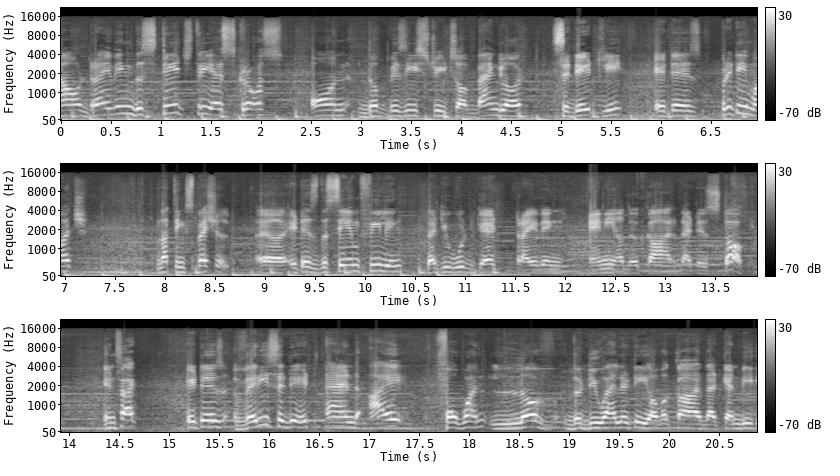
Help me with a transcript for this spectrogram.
Now driving the stage 3 S-Cross on the busy streets of Bangalore, sedately, it is pretty much nothing special. Uh, it is the same feeling that you would get driving any other car that is stock. In fact, it is very sedate and I for one love the duality of a car that can be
